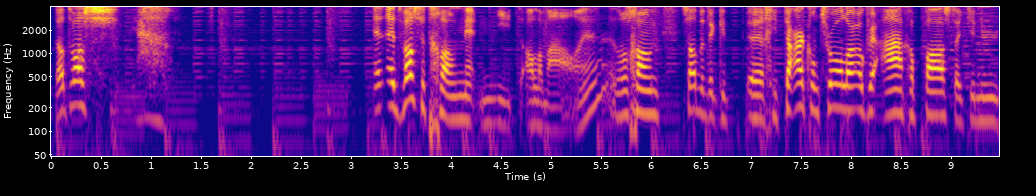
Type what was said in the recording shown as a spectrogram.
Dat was... Ja, het, het was het gewoon net niet allemaal. Hè? Het was gewoon, ze hadden de eh, gitaarcontroller ook weer aangepast. Dat je nu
